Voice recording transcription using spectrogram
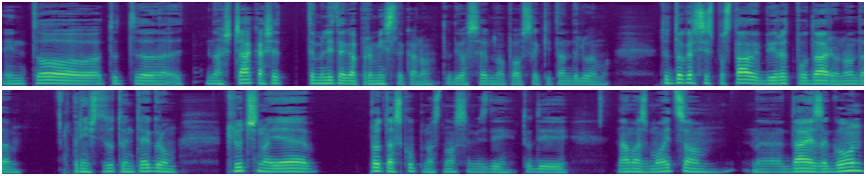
in to tudi uh, nas čaka še temeljitega premisleka, no? tudi osebno, pa vse, ki tam delujemo. Tudi to, kar si izpostavil, bi rad poudaril, no? da pri inštitutu Integrum ključno je prav ta skupnost, no se mi zdi, tudi nama z mojco, uh, daje zagon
